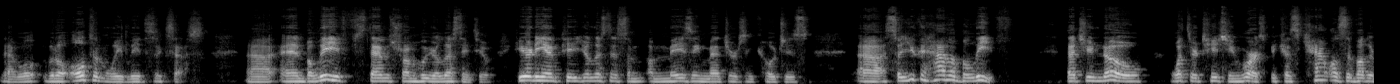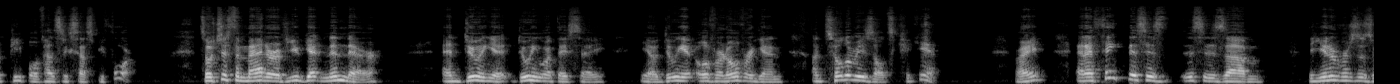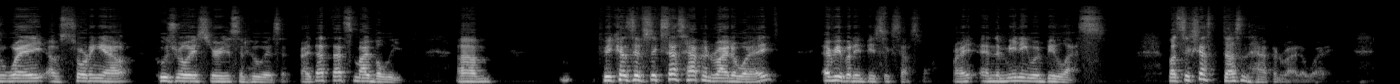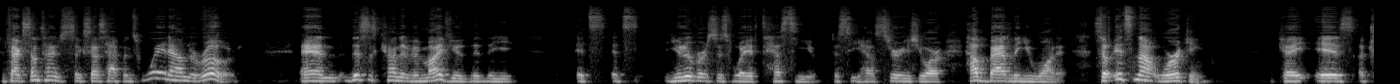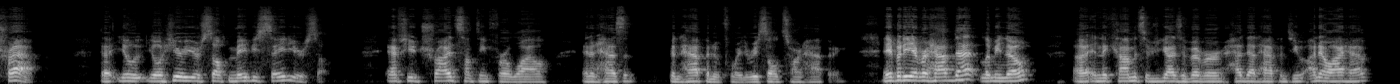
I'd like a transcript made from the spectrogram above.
that will will ultimately lead to success. Uh, and belief stems from who you're listening to. Here at EMP, you're listening to some amazing mentors and coaches. Uh, so you can have a belief that you know what they're teaching works because countless of other people have had success before. So it's just a matter of you getting in there and doing it, doing what they say, you know, doing it over and over again until the results kick in, right? And I think this is this is um, the universe's way of sorting out who's really serious and who isn't, right? That that's my belief. Um, because if success happened right away, everybody'd be successful, right? And the meaning would be less. But success doesn't happen right away. In fact, sometimes success happens way down the road. And this is kind of, in my view, the, the it's it's universe's way of testing you to see how serious you are, how badly you want it. So it's not working, okay, is a trap that you'll you'll hear yourself maybe say to yourself after you tried something for a while and it hasn't been happening for you. The results aren't happening. Anybody ever have that? Let me know uh, in the comments if you guys have ever had that happen to you. I know I have.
